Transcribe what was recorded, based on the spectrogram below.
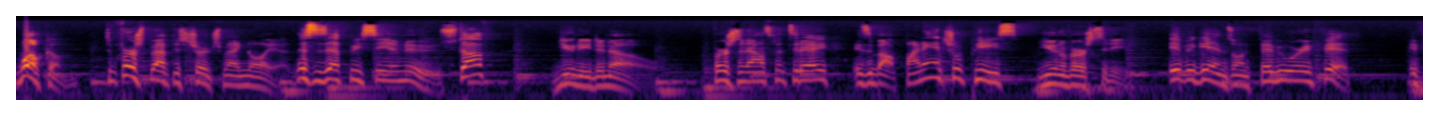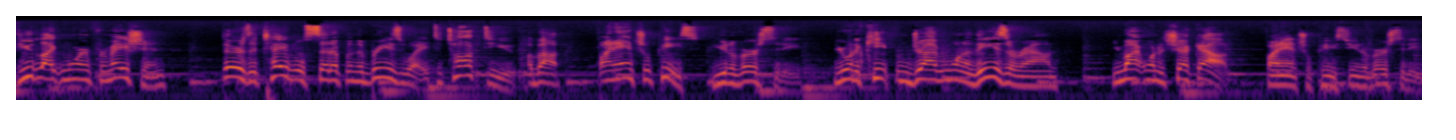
Welcome to First Baptist Church Magnolia. This is FBCM News. Stuff you need to know. First announcement today is about Financial Peace University. It begins on February 5th. If you'd like more information, there is a table set up in the breezeway to talk to you about Financial Peace University. You want to keep from driving one of these around, you might want to check out Financial Peace University.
